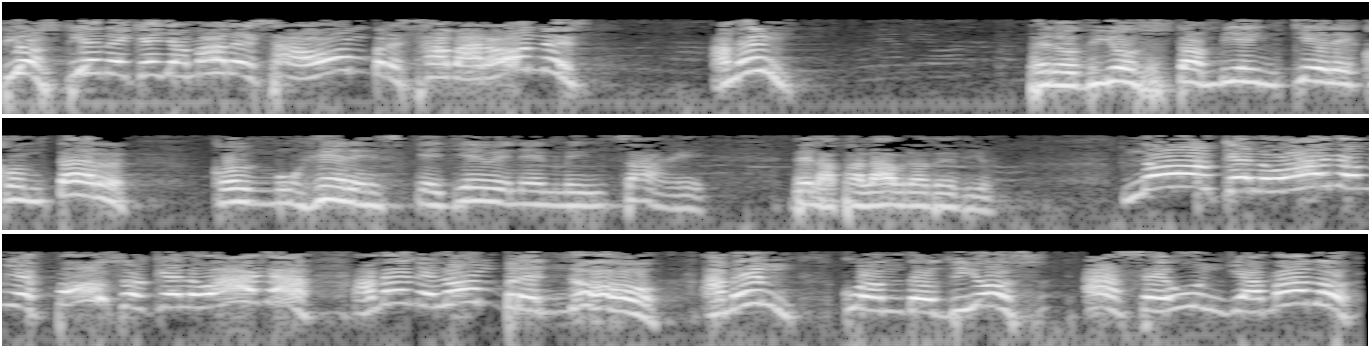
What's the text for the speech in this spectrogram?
Dios tiene que llamar a hombres, a varones. Amén. Pero Dios también quiere contar con mujeres que lleven el mensaje de la palabra de Dios. No, que lo haga mi esposo, que lo haga, amén, el hombre, no, amén. Cuando Dios hace un llamado,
